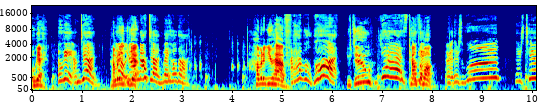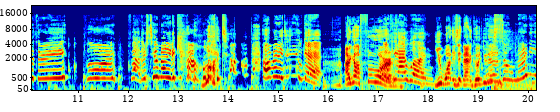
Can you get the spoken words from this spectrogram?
Okay, Okay, I'm done. How many no, did you no, get? I'm not done. Wait, hold on. how many do you have? I have a lot. You do? Yes. Count them up. All right, there's one. There's two, three, four, five. There's too many to count. What? How many did you get? I got four. Okay, I won. You won? Is it that good? You There's did? so many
